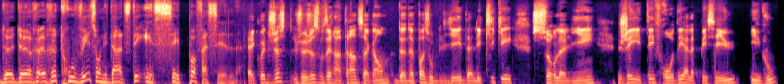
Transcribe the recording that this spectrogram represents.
de, de retrouver son identité et c'est pas facile. Écoute, juste, je veux juste vous dire en 30 secondes de ne pas oublier d'aller cliquer sur le lien. J'ai été fraudé à la PCU et vous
